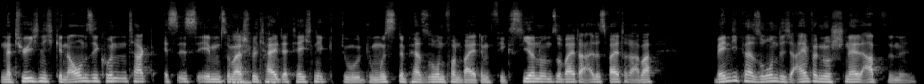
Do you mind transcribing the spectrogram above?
Natürlich nicht genau im Sekundentakt. Es ist eben zum Beispiel Teil der Technik. Du, du musst eine Person von weitem fixieren und so weiter, alles weitere. Aber wenn die Personen dich einfach nur schnell abwimmeln,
